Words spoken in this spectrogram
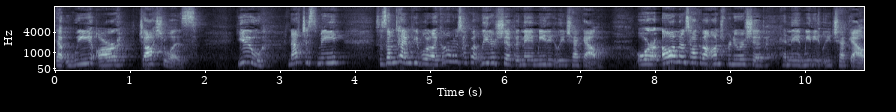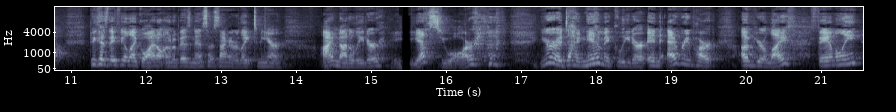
that we are Joshua's. You, not just me. So sometimes people are like, oh, I'm gonna talk about leadership, and they immediately check out. Or, oh, I'm gonna talk about entrepreneurship, and they immediately check out because they feel like, oh, I don't own a business, so it's not gonna relate to me, or I'm not a leader. Yes, you are. You're a dynamic leader in every part of your life, family,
